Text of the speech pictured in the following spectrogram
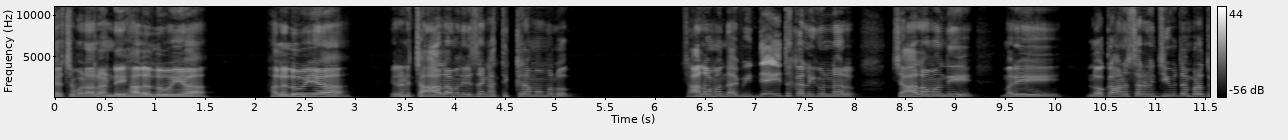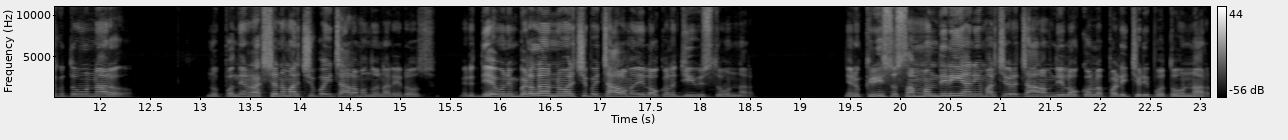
చేర్చబడాలండి. హలలుయ హలలుయ ఇలాంటి చాలామంది నిజంగా అతిక్రమములు చాలామంది అవిధేయత కలిగి ఉన్నారు. చాలామంది మరి లోకానుసరమైన జీవితం బ్రతుకుతూ ఉన్నారు. నువ్వు పొందిన రక్షణ మర్చిపోయి చాలామంది ఉన్నారు ఈరోజు. మీరు దేవుని బిడలను మర్చిపోయి చాలామంది ఈ లోకంలో జీవిస్తూ ఉన్నారు. నేను క్రీస్తు సంబంధిని అని మర్చిపోయి చాలామంది లోకంలో పడి చెడిపోతూ ఉన్నారు.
